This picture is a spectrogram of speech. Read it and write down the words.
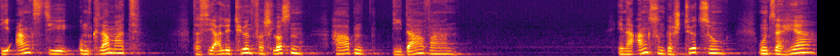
die Angst sie umklammert, dass sie alle Türen verschlossen haben, die da waren. In der Angst und Bestürzung, unser Herr,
